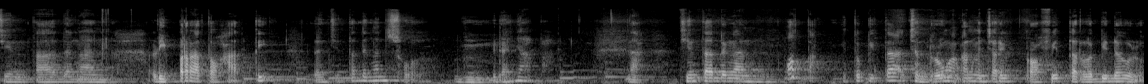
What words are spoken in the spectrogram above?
cinta dengan liver atau hati, dan cinta dengan soul. Bedanya apa? Nah, cinta dengan otak itu kita cenderung akan mencari profit terlebih dahulu.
